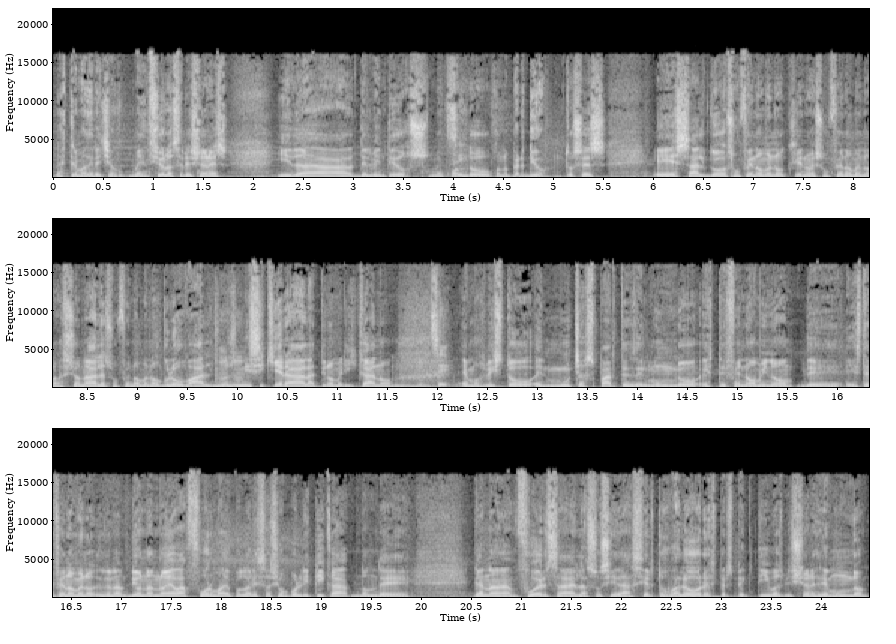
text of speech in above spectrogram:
la extrema derecha venció las elecciones, y da del 22, ¿no? cuando, cuando perdió. Entonces, es algo, es un fenómeno que no es un fenómeno nacional, es un fenómeno global, no es ni siquiera latinoamericano. Hemos visto en muchas partes del mundo este fenómeno de este fenómeno de una, de una nueva forma de polarización política donde ganan fuerza en la sociedad ciertos valores, perspectivas, visiones de mundo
